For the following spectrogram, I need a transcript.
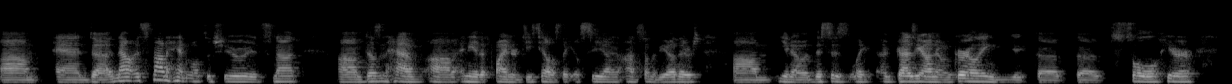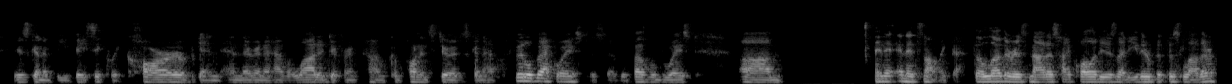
and now it's not a hand welted shoe. It's not, um, doesn't have um, any of the finer details that you'll see on, on some of the others. Um, you know, this is like a Gaziano and Girling, you, the, the sole here is going to be basically carved and, and they're going to have a lot of different um, components to it. It's going to have a fiddleback waist, it's have a beveled waist. Um, and, and it's not like that. The leather is not as high quality as that either, but this leather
